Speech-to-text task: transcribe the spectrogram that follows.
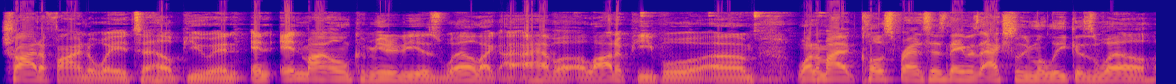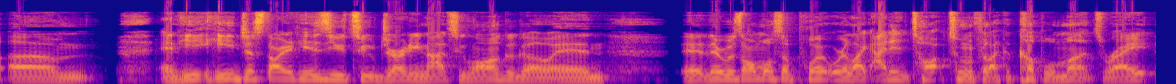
try to find a way to help you. And, and in my own community as well, like I, I have a, a, lot of people. Um, one of my close friends, his name is actually Malik as well. Um, and he, he just started his YouTube journey not too long ago. And, Uh, there was almost a point where like I didn't talk to him for like a couple months, right?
